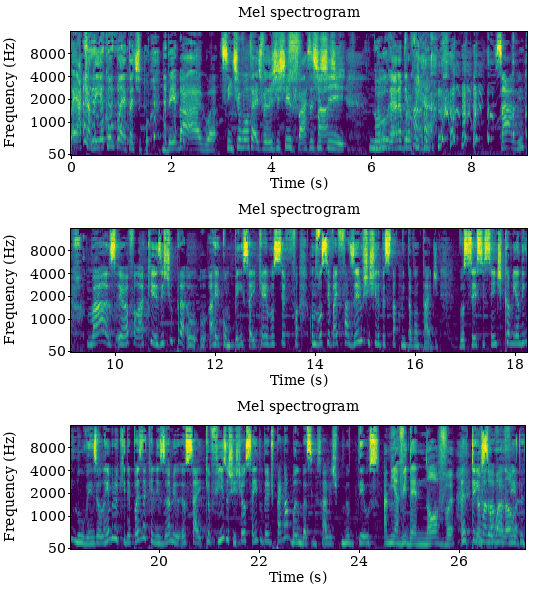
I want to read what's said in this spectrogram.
é, é a cadeia completa, tipo, beba água. Sentiu vontade de fazer xixi, faça xixi. No num lugar, adequado. apropriado. Sabe? Mas eu ia falar que existe o pra- o- o- a recompensa aí, que é você. Quando você vai fazer o xixi depois que você tá com muita vontade. Você se sente caminhando em nuvens. Eu lembro que depois daquele exame, eu saí, que eu fiz o xixi, eu saí do banheiro de perna bamba, assim, sabe? Tipo, meu Deus. A minha vida é nova. Eu tenho uma sou nova nova vida.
